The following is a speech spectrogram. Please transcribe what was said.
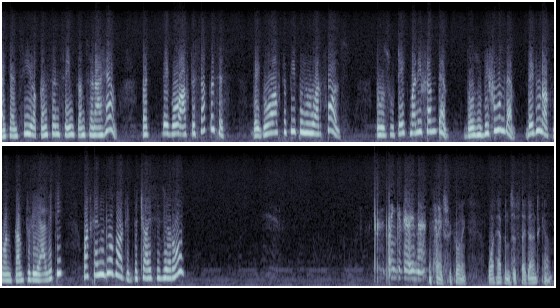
I can see your concern, same concern I have. But they go after circuses. They go after people who are false. Those who take money from them. Those who befool them. They do not want to come to reality. What can you do about it? The choice is your own. Thank you very much. Thanks for calling. What happens if they don't come?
